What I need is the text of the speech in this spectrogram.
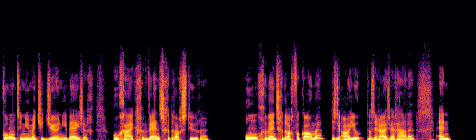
continu met je journey bezig. Hoe ga ik gewenst gedrag sturen? Ongewenst gedrag voorkomen. Dus die Mhm. RU, dat is de Mhm. ruis weghalen. Ja. En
